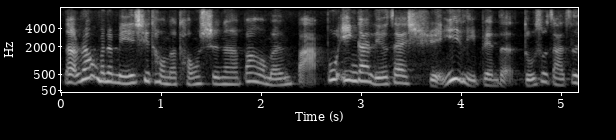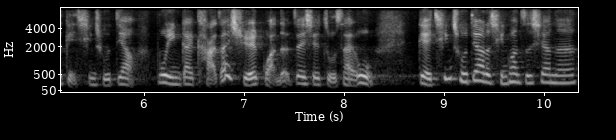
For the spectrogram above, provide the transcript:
那让我们的免疫系统呢，同时呢帮我们把不应该留在血液里边的毒素杂质给清除掉，不应该卡在血管的这些阻塞物给清除掉的情况之下呢，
